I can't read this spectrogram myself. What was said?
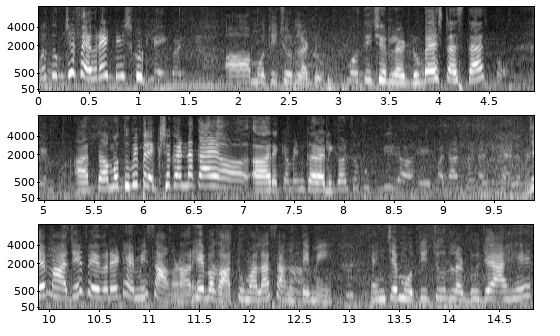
मग तुमची फेवरेट डिश कुठली आहे इकडची? मोतीचूर लड्डू. मोतीचूर लड्डू. बेस्ट असतात? आता मग तुम्ही प्रेक्षकांना काय रेकमेंड कराल? इकडचं कुठली अ, हे पदार्थ त्यांनी खायला पाहिजे? जे माझे फेवरेट हे मी सांगणार. हे बघा तुम्हाला सांगते मी. यांचे मोतीचूर लड्डू जे आहेत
